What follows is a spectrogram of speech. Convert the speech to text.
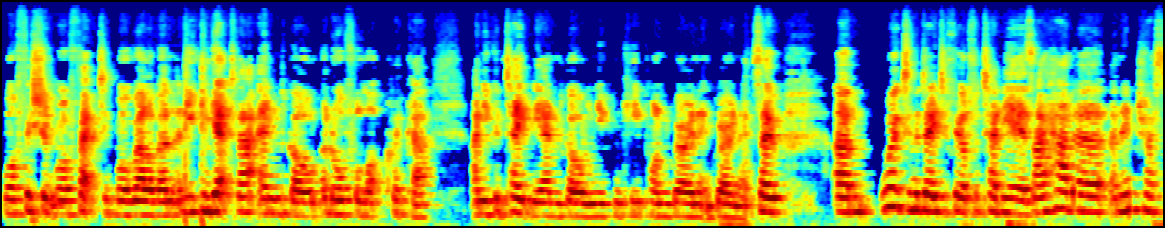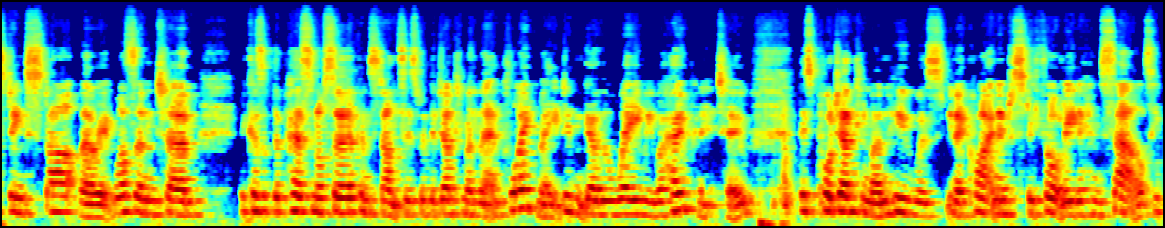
more efficient more effective more relevant and you can get to that end goal an awful lot quicker and you can take the end goal and you can keep on growing it and growing it. So, um, worked in the data field for 10 years. I had a, an interesting start though. It wasn't um, because of the personal circumstances with the gentleman that employed me. It didn't go the way we were hoping it to. This poor gentleman, who was, you know, quite an industry thought leader himself, he,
